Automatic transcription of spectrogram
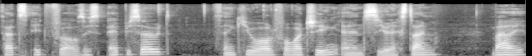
that's it for this episode. Thank you all for watching and see you next time. Bye!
